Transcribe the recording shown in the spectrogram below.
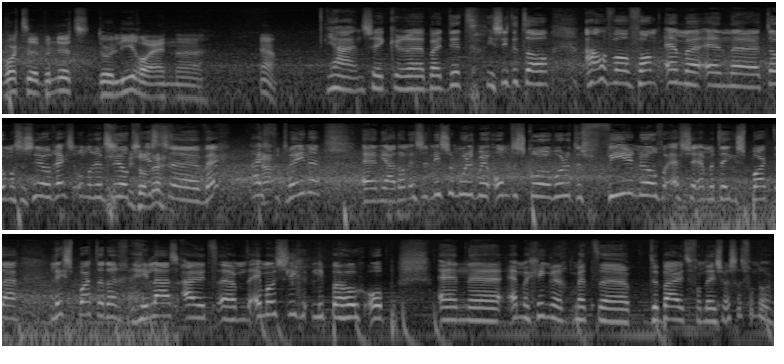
Wordt benut door Leroy. En ja, ja, en zeker uh, bij dit. Je ziet het al. Aanval van Emmen. En uh, Thomas is heel rechts onder in beeld. Is, is weg. Uh, weg. Hij is verdwenen. En ja, dan is het niet zo moeilijk meer om te scoren. Wordt het dus 4-0 voor FC Emmen tegen Sparta. Ligt Sparta er helaas uit. Um, de emoties liepen hoog op. En Emmen ging er met de buit van deze wedstrijd vandoor.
